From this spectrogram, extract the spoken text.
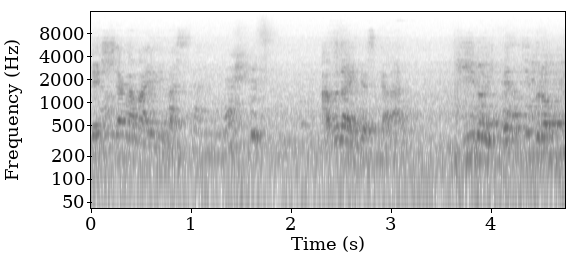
列車が参ります。危ないですから黄色い点字ブロック。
